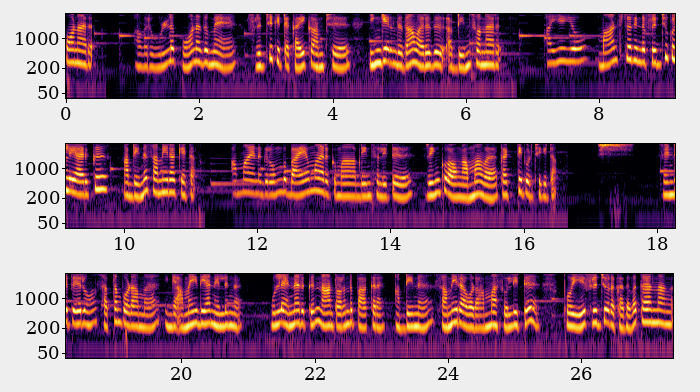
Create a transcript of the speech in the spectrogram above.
போனார். அவர் உள்ளே போனதுமே ஃப்ரிட்ஜு கிட்ட கை காமிச்சு இங்கேருந்து தான் வருது அப்படின்னு சொன்னார். ஐயையோ மான்ஸ்டர் இந்த ஃப்ரிட்ஜுக்குள்ளேயா இருக்கு அப்படின்னு சமீரா கேட்டா. அம்மா எனக்கு ரொம்ப பயமாக இருக்குமா? அப்படின்னு சொல்லிட்டு ரிங்கு அவங்க அம்மாவை கட்டி பிடிச்சிக்கிட்டான் ஷ் ரெண்டு பேரும் சத்தம் போடாமல் இங்கே அமைதியாக நில்லுங்க. உள்ளே என்ன இருக்குன்னு நான் திறந்து பார்க்குறேன் அப்படின்னு சமீராவோட அம்மா சொல்லிட்டு போய் ஃப்ரிட்ஜோட கதவை திறந்தாங்க.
